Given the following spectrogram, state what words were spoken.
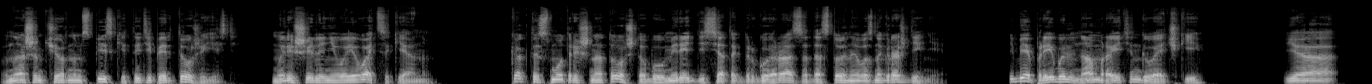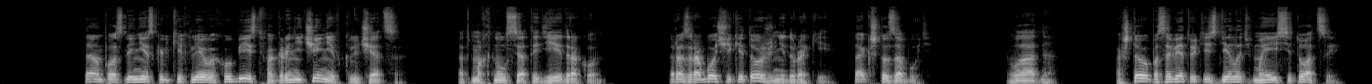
В нашем черном списке ты теперь тоже есть. Мы решили не воевать с океаном. Как ты смотришь на то, чтобы умереть десяток другой раз за достойное вознаграждение? Тебе прибыль, нам рейтинговые очки. Я... Там после нескольких левых убийств ограничения включатся. Отмахнулся от идеи дракон. Разработчики тоже не дураки, так что забудь. Ладно. А что вы посоветуете сделать в моей ситуации?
